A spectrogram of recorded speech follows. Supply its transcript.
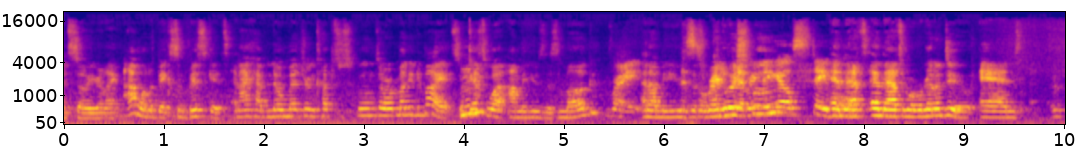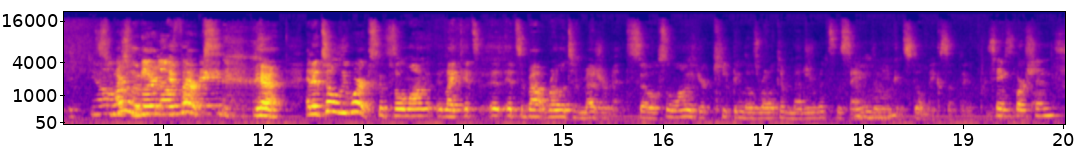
And so you're like, I want to bake some biscuits, and I have no measuring cups or spoons or money to buy it. So guess what? I'm gonna use this mug, Right. and I'm gonna use This this, regular keep everything spoon, else stable. and that's and that's what we're gonna do. And you know spoiler alert, meatloaf it I works. made? Yeah, and it totally works because so long like it's it's about relative measurement. So so long as you're keeping those relative measurements the same, then you can still make something. pretty Same decent. portions.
